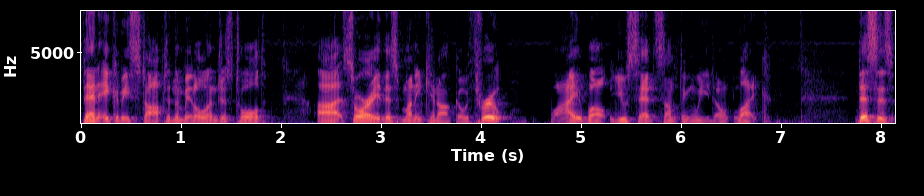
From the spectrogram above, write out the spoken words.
then it could be stopped in the middle and just told, uh, sorry, this money cannot go through. Why? Well, you said something we don't like. This is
